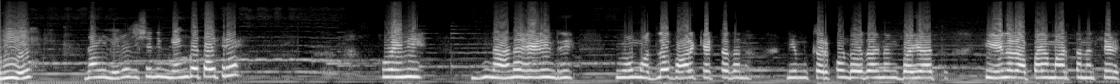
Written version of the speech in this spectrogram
ರೀ ನಾ ಇಲ್ಲಿರೋ ವಿಷಯ ನಿಮ್ಗೆ ಹೆಂಗ್ ಗೊತ್ತಾಯ್ತ್ರಿ? ವೈನಿ ನಾನ ಹೇಳಿನ್ರಿ ಇವ ಮೊದ್ಲ ಬಾಳ್ ಕೆಟ್ಟದನ. ನಿಮ್ ಕರ್ಕೊಂಡ್ ಹೋದಾಗ ನಂಗ್ ಭಯ ಆತು. ಏನಾರ ಅಪಾಯ ಮಾಡ್ತಾನ ಅಂತೇಳಿ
